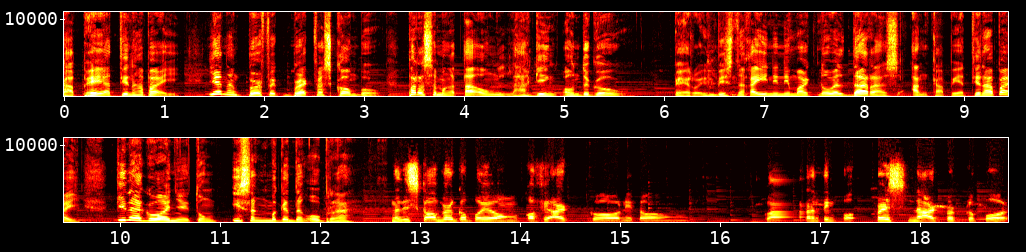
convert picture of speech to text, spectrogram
Kape at tinapay, yan ang perfect breakfast combo para sa mga taong laging on the go. Pero imbis na kainin ni Mark Noel Daras ang kape at tinapay, ginagawa niya itong isang magandang obra. Na-discover ko po yung coffee art ko nitong quarantine po. First na artwork ko po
